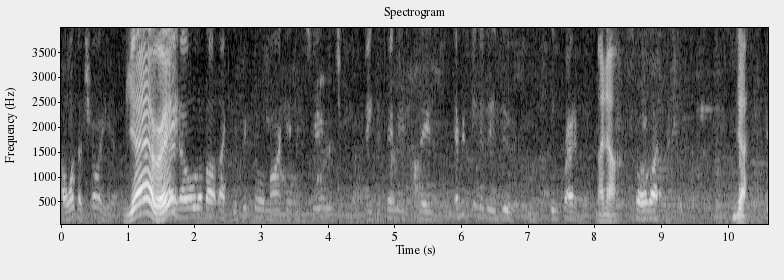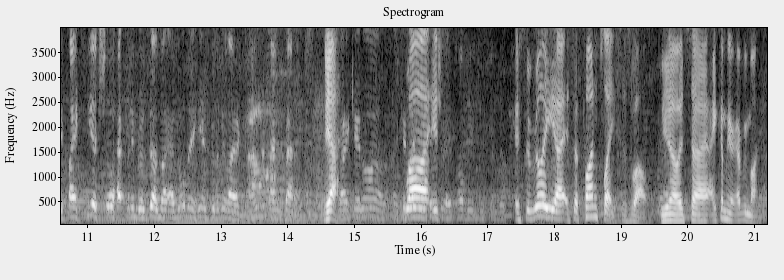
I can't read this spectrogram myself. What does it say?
I want a show here. Yeah, right. are all about like the crypto market is huge, entertainment. They everything that they do is incredible. I know. So like, Yeah. If I see a show happening in Brazil, like, I know that here is going to be like 100 times better. Yeah. So I can, uh, I can Well, take a picture, it's- probably this can look- It's a really uh, it's a fun place as well. You know, it's uh, I come here every month.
